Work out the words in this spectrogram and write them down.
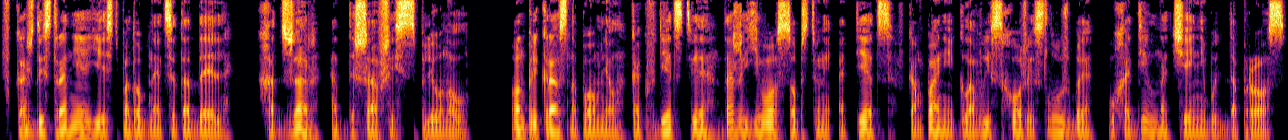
В каждой стране есть подобная цитадель. Хаджар, отдышавшись, сплюнул. Он прекрасно помнил, как в детстве даже его собственный отец в компании главы схожей службы уходил на чей-нибудь допрос.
